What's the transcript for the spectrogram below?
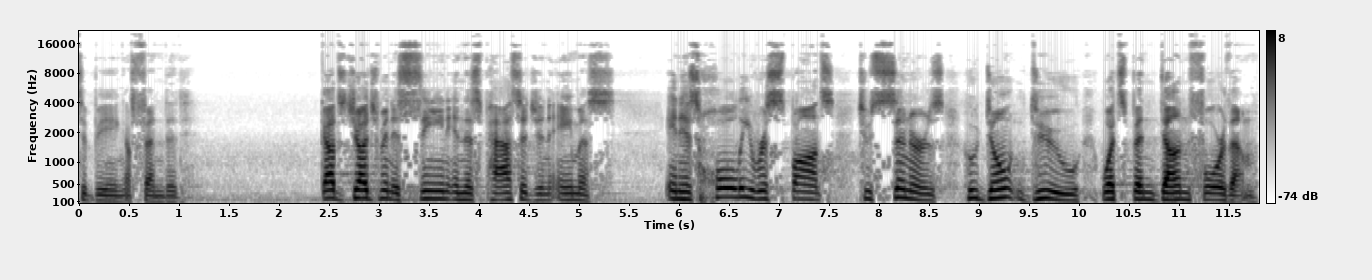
to being offended. God's judgment is seen in this passage in Amos, in his holy response to sinners who don't do what's been done for them.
